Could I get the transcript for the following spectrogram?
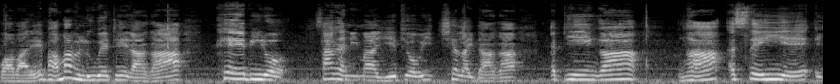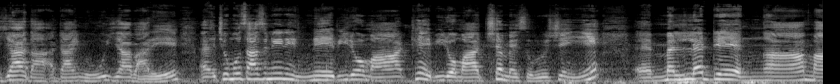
ကွာပါတယ်ဘာမှမလူးပဲထည့်တာကခဲပြီးတော့စားကန်ဒီမှာရေဖြော်ပြီးချက်လိုက်တာက အပြင်ကငါအစိမ်းရဲ့အရသာအတိုင်းကိုရပါတယ်အဲအချုံမစားစနစ်နဲ့နေပြီးတော့မှထည့်ပြီးတော့မှချက်မယ်ဆိုလို့ရှိရင်အဲမလက်တဲ့ငါမာ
